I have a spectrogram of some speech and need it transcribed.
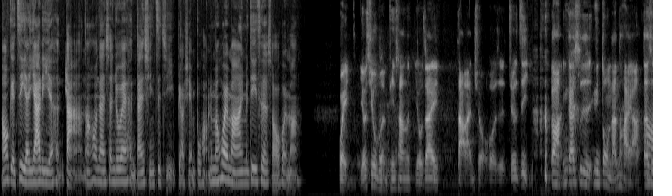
然后给自己的压力也很大，然后男生就会很担心自己表现不好。你们会吗？你们第一次的时候会吗？会，尤其我们平常有在。打篮球，或者是觉得自己 对啊，应该是运动男孩啊，但是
